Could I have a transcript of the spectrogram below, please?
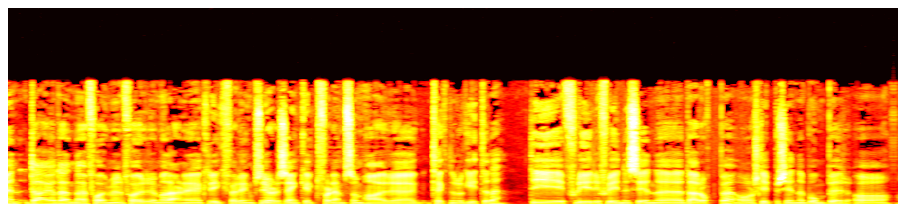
Men det er jo denne formen for moderne krigføring som gjør det så enkelt for dem som har teknologi til det. De flyr i flyene sine der oppe og slipper sine bomber. og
